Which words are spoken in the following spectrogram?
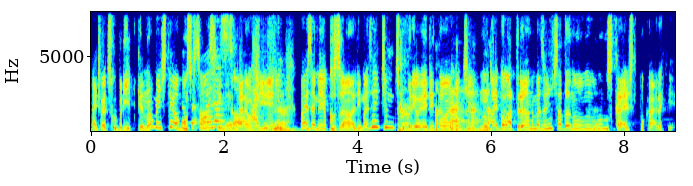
a gente vai descobrir. Porque normalmente tem alguns que são Olha assim, né? Só, o cara é um gênio, gente... mas é meio cuzão ali. Mas a gente não descobriu ainda, então a gente não tá idolatrando, mas a gente tá dando uns créditos pro cara aqui.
